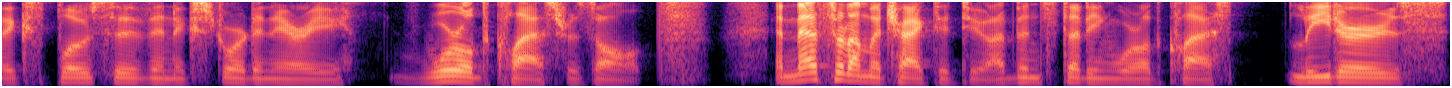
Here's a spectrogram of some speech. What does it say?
explosive and extraordinary world class results. And that's what I'm attracted to. I've been studying world class leaders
